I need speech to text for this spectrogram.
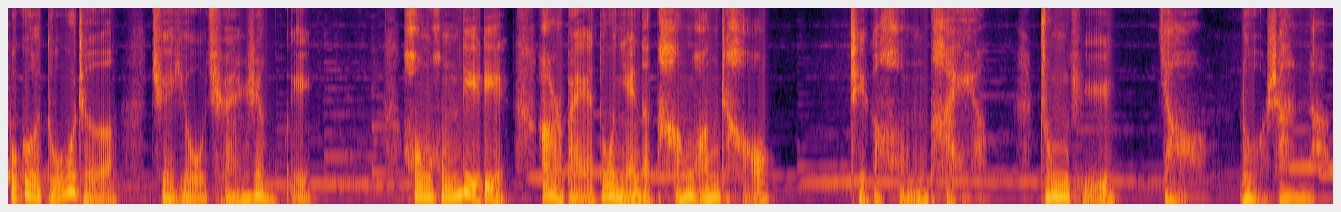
不过读者却有权认为。轰轰烈烈二百多年的唐王朝，这个红太阳终于要落山了。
